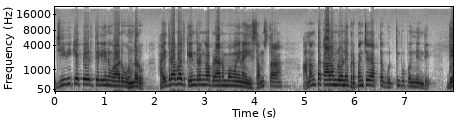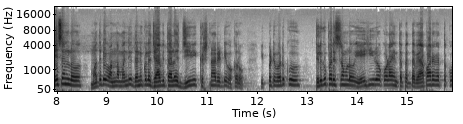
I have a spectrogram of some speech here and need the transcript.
జీవీకే పేరు తెలియని వారు ఉండరు. హైదరాబాద్ కేంద్రంగా ప్రారంభమైన ఈ సంస్థ అనంతకాలంలోనే ప్రపంచవ్యాప్త గుర్తింపు పొందింది. దేశంలో మొదటి వంద మంది ధనికుల జాబితాలో జీవి కృష్ణారెడ్డి ఒకరు. ఇప్పటి వరకు తెలుగు పరిశ్రమలో ఏ హీరో కూడా ఇంత పెద్ద వ్యాపారవేత్తకు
